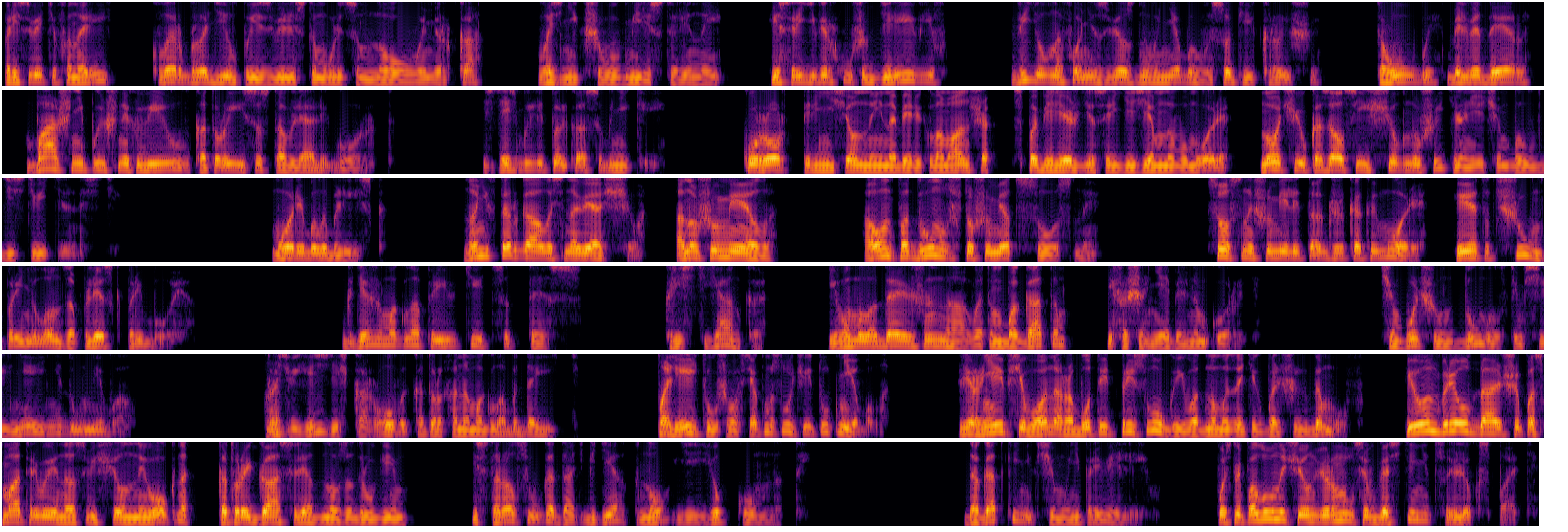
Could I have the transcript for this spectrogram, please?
При свете фонарей Клэр бродил по извилистым улицам нового мирка, возникшего в мире старины, и среди верхушек деревьев видел на фоне звездного неба высокие крыши, трубы, бельведеры, башни пышных вилл, которые и составляли город. Здесь были только особняки. Курорт, перенесенный на берег Ла-Манша с побережья Средиземного моря, ночью казался еще внушительнее, чем был в действительности. Море было близко но не вторгалось навязчиво, оно шумело, а он подумал, что шумят сосны. Сосны шумели так же, как и море, и этот шум принял он за плеск прибоя. Где же могла приютиться Тесс? Крестьянка, его молодая жена в этом богатом и фешенебельном городе. Чем больше он думал, тем сильнее недоумевал. Разве есть здесь коровы, которых она могла бы доить? Полей-то уж во всяком случае тут не было. Вернее всего, она работает прислугой в одном из этих больших домов. И он брел дальше, посматривая на освещенные окна, которые гасли одно за другим, и старался угадать, где окно ее комнаты. Догадки ни к чему не привели. После полуночи он вернулся в гостиницу и лег спать.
